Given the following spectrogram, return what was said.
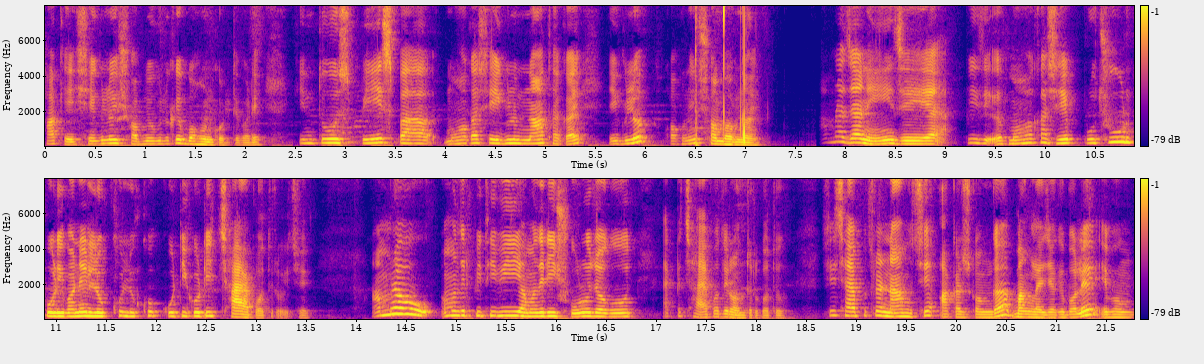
থাকে, সেগুলোই শব্দগুলোকে বহন করতে পারে। কিন্তু স্পেস বা মহাকাশে এগুলো না থাকায় এগুলো কখনোই সম্ভব নয়। আমরা জানি যে মহাকাশে প্রচুর পরিমাণে লক্ষ লক্ষ কোটি কোটি ছায়াপথ রয়েছে। আমরাও আমাদের পৃথিবী, আমাদের এই সৌরজগৎ একটা ছায়াপথের অন্তর্গত। সেই ছায়াপথটার নাম হচ্ছে আকাশগঙ্গা, বাংলায় যাকে বলে, এবং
